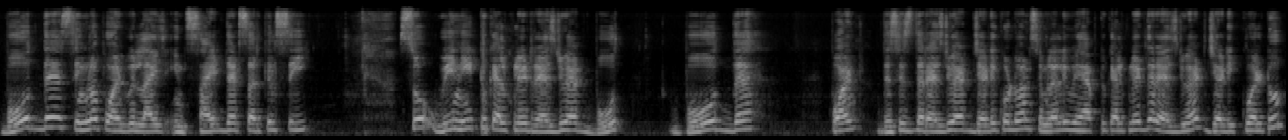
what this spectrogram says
both the singular point will lie inside that circle C so we need to calculate residue at both both the point. This is the residue at z equal to 1. Similarly, we have to calculate the residue at z equal to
